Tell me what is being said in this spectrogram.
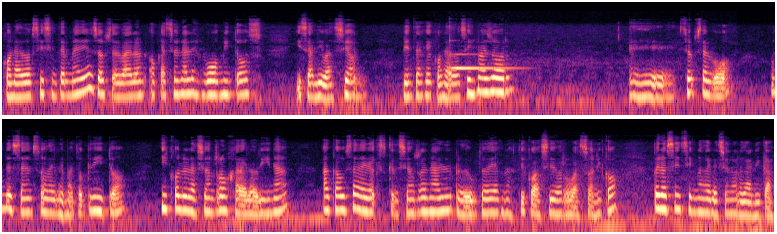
Con la dosis intermedia se observaron ocasionales vómitos y salivación, mientras que con la dosis mayor eh, se observó un descenso del hematocrito y coloración roja de la orina a causa de la excreción renal del producto diagnóstico ácido rubasónico, pero sin signos de lesión orgánica.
